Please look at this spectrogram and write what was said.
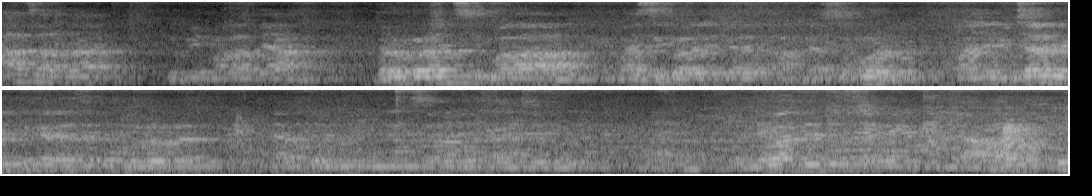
हाच आता तुम्ही मला द्या. बरोबरच मला वायसी कॉलेजच्या आपल्यासमोर माझे विचार व्यक्त करण्यासाठी बरोबर त्याबद्दल मी सर्व काळजी धन्यवाद देतो. सर्व आभार मानतो.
